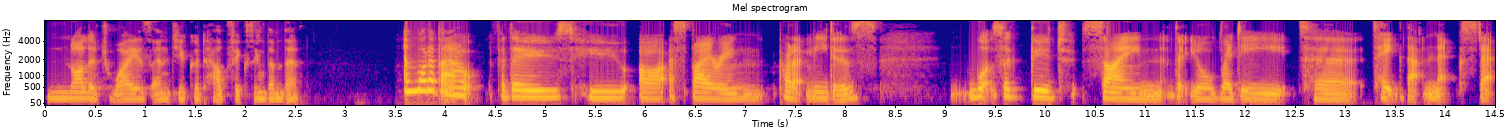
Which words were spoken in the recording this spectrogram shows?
knowledge wise and you could help fixing them that. And what about for those who are aspiring product leaders? What's a good sign that you're ready to take that next step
